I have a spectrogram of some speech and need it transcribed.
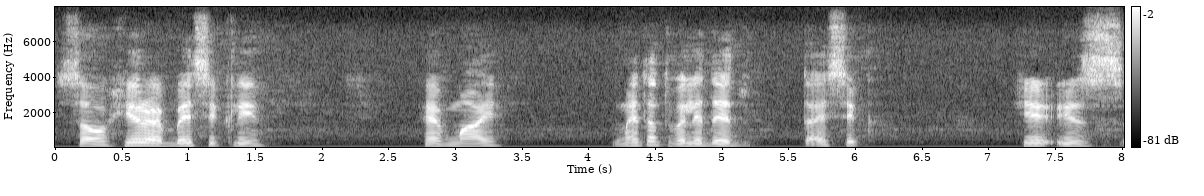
so here I basically have my method validate DiSEqC here is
